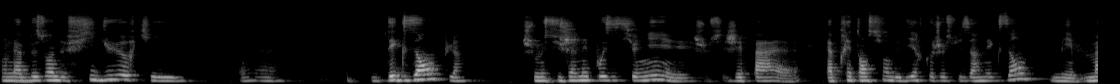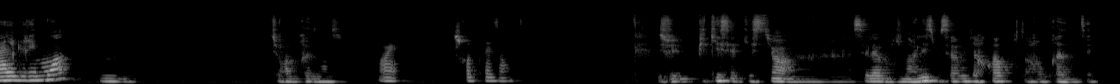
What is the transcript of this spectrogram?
On a besoin de figures qui, euh, d'exemples. Je me suis jamais positionnée et je n'ai pas euh, la prétention de dire que je suis un exemple, mais malgré moi, mm. tu représentes. Ouais, je représente. Je vais piquer cette question à un célèbre journaliste, ça veut dire quoi pour te représenter?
